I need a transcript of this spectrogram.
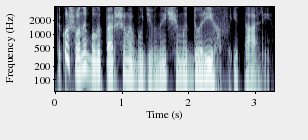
Також вони були першими будівничими доріг в Італії.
